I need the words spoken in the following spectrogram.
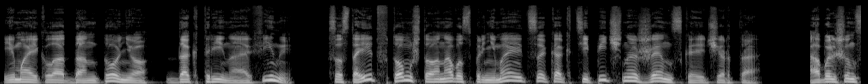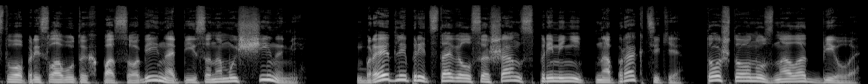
и Майкла Д'Антонио «Доктрина Афины», состоит в том, что она воспринимается как типично женская черта, а большинство пресловутых пособий написано мужчинами. Брэдли представился шанс применить на практике то, что он узнал от Билла,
